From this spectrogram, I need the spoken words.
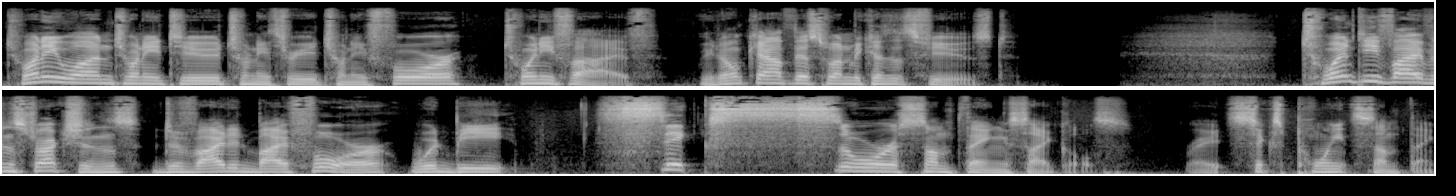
21, 22, 23, 24, 25. We don't count this one because it's fused. 25 instructions divided by 4 would be 6 or something cycles, right? 6 point something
